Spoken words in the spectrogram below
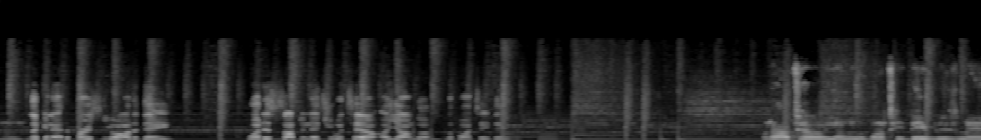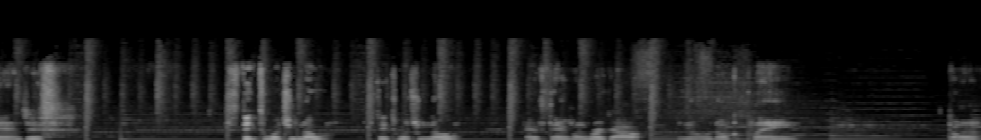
Mm-hmm. Looking at the person you are today, what is something that you would tell a younger LaVonte David? What I'll tell a younger LaVonte David is, man, just stick to what you know. Stick to what you know. Everything's gonna work out. You know, don't complain. Don't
